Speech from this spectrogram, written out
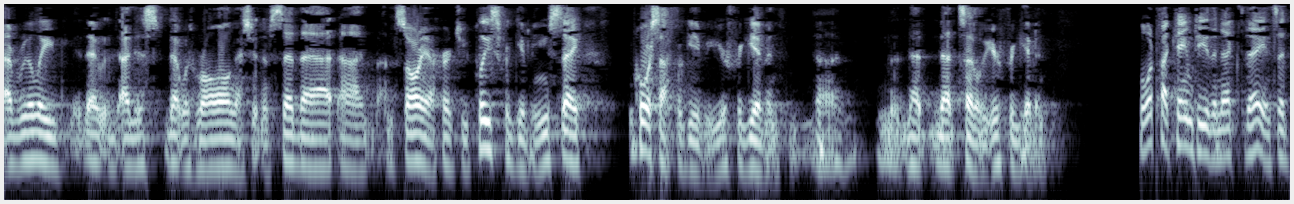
I really, that, I just, that was wrong. I shouldn't have said that. I, I'm sorry I hurt you. Please forgive me. You say, of course I forgive you. You're forgiven. Uh, that, that settled. You're forgiven. But what if I came to you the next day and said,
